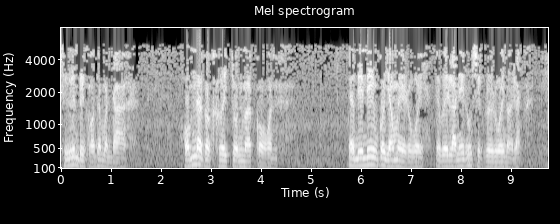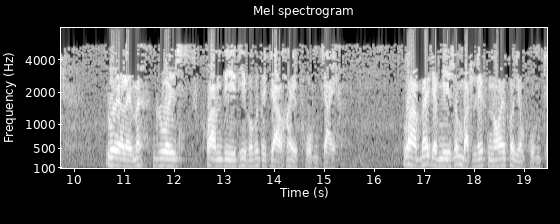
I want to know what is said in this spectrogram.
ชื้นเป็นของธรรมดา ผมน่ะก็เคยจนมาก่อนแต่นี้นี่ก็ยังไม่รวย แต่เวลานี้รู้สึกรวยๆหน่อยละ รวยอะไรไหมรวยความดีที่พระพุทธเจ้าให้ภูมิใจ ว่าแม้จะมีสมบัติเล็กน้อยก็ยังภูมิใจ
